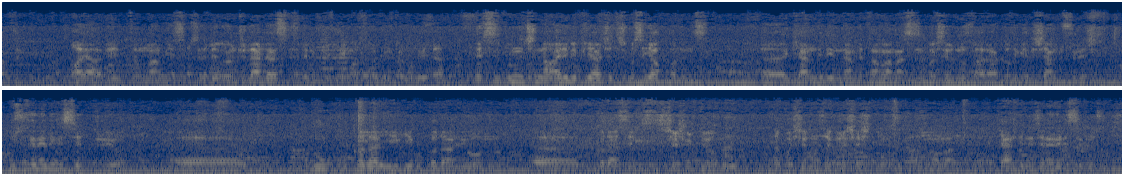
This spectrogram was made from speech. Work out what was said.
artık bayağı bir tanınan bir isimsiniz ve öncülerdensiniz benim bildiğim hatırladığım kadarıyla. Ve siz bunun için de ayrı bir PR çalışması yapmadınız. E, kendiliğinden ve tamamen sizin başarınızla alakalı gelişen bir süreç. Bu size neler hissettiriyor? E, bu, bu kadar ilgi, bu kadar yoğunluk, e, bu kadar sevgi sizi şaşırtıyor mu? Tabii başarınıza göre şaşırtmaması lazım ama kendinize neler hissediyorsunuz?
